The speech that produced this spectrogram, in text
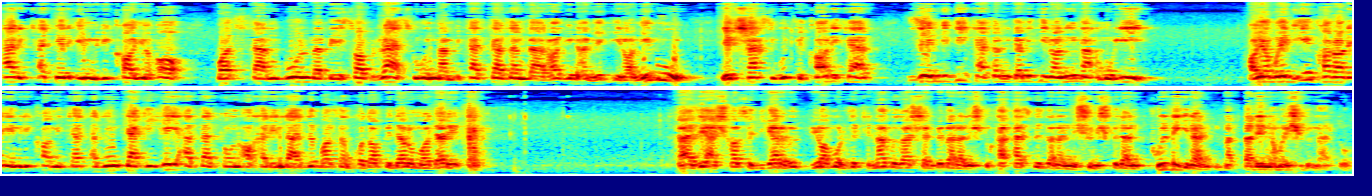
حرکت امریکایی ها با سمبول و به حساب رس اون مملکت کردن. در حال این هم یک ایرانی بود. یک شخصی بود که کاری کرد. زندگی که میگم ایرانی معمولی. آیا باید این کارا رو امریکا می‌کرد؟ از اون دقیقه اول تا اون آخرین لحظه بازم خدا پدر و مادر بعضی اشخاص دیگر رو بیامرزه که نگذاشتن ببرنش تو قفس بزنن نشونش بدن پول بگیرن برای نمایش به مردم.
